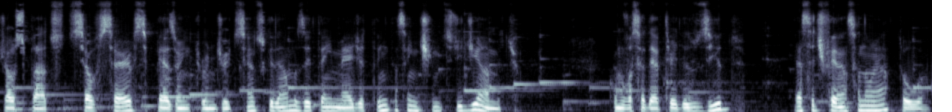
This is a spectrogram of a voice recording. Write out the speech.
Já os pratos de self-service pesam em torno de 800 gramas e têm em média 30 centímetros de diâmetro. Como você deve ter deduzido, essa diferença não é à toa.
